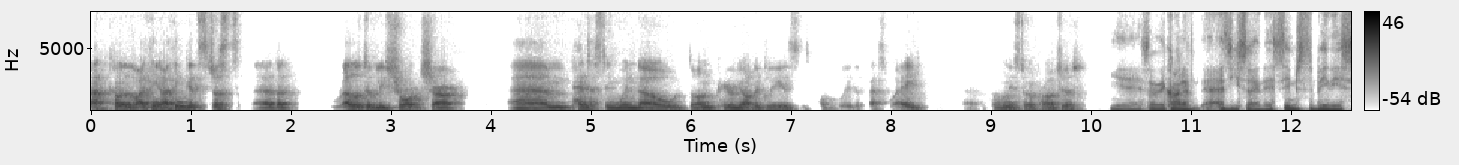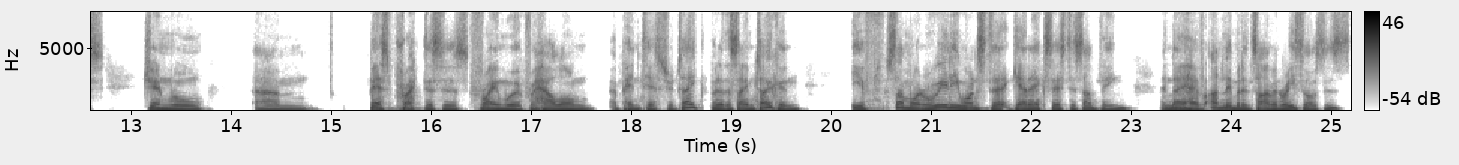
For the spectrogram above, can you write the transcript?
that kind of i think i think it's just uh, that relatively short sharp um, pen testing window done periodically is, is probably the best way uh, for companies to approach it. Yeah so they kind of as you say there seems to be this general um, best practices framework for how long a pen test should take. But at the same token, if someone really wants to get access to something and they mm. have unlimited time and resources,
